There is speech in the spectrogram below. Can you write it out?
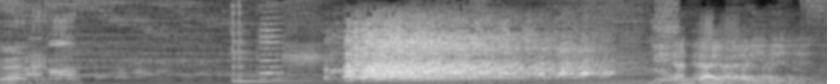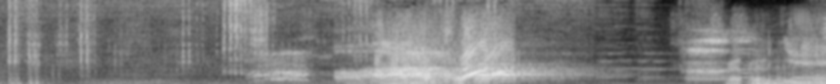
Hey, Michael! Yan guys, kainin. Ah, crap! Crap naman yan.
